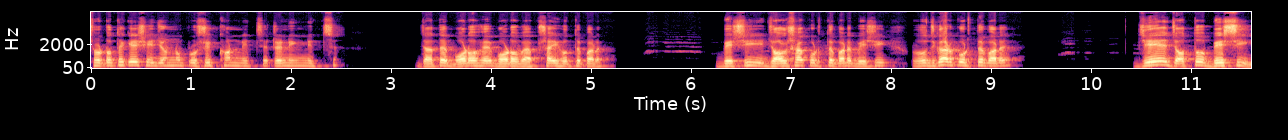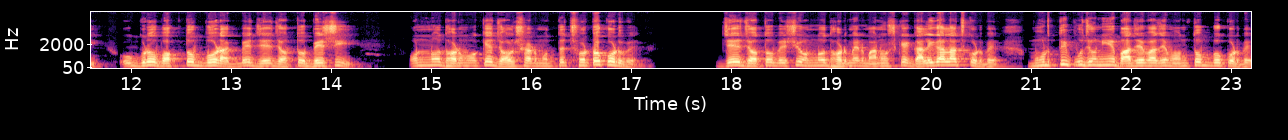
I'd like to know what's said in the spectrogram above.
ছোট থেকে সেই জন্য প্রশিক্ষণ নিচ্ছে ট্রেনিং নিচ্ছে, যাতে বড় হয়ে বড় ব্যবসায়ী হতে পারে। বেশি জলসা করতে পারে, বেশি রোজগার করতে পারে। যে যত বেশি উগ্র বক্তব্য রাখবে, যে যত বেশি অন্য ধর্মকে জলসার মধ্যে ছোট করবে, যে যত বেশি অন্য ধর্মের মানুষকে গালিগালাজ করবে, মূর্তি পুজো নিয়ে বাজে বাজে মন্তব্য করবে,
